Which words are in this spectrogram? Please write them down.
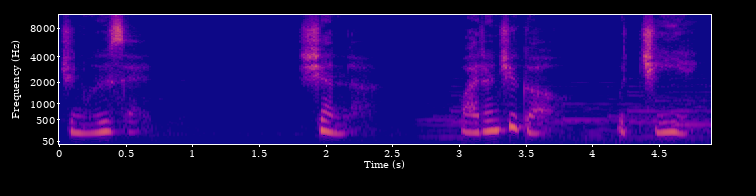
Junwu said, Xianle, why don't you go with Qi Ying?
